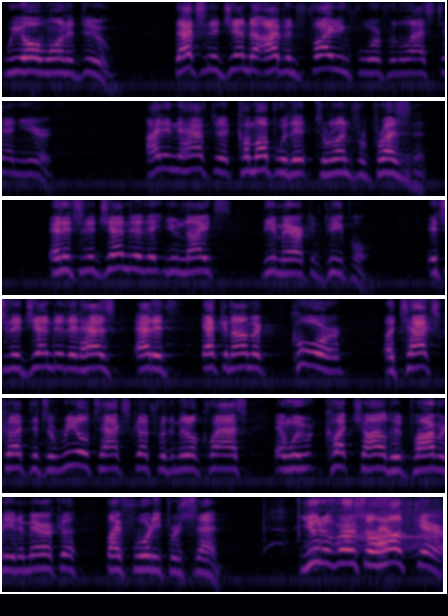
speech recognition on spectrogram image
we all want to do. That's an agenda I've been fighting for for the last 10 years. I didn't have to come up with it to run for president. And it's an agenda that unites the American people. It's an agenda that has at its economic core a tax cut that's a real tax cut for the middle class and will cut childhood poverty in America by 40%. Universal health care.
